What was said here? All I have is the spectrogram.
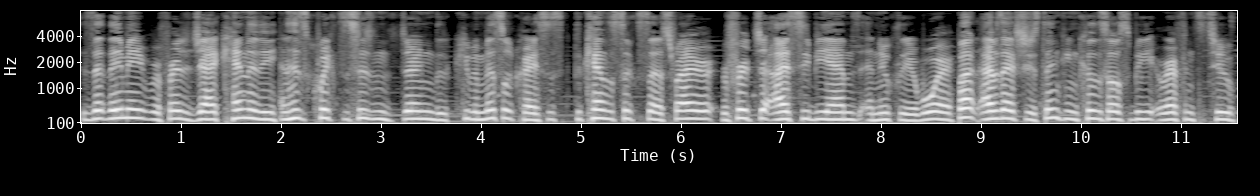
is that they may refer to Jack Kennedy and his quick decisions during the Cuban Missile Crisis. The candlestick slash fire referred to ICBMs and nuclear war. But I was actually just thinking, could this also be a reference to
